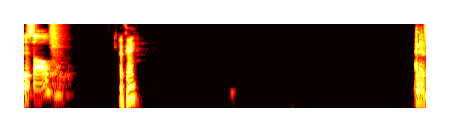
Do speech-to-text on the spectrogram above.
resolve. Okay. Kind of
